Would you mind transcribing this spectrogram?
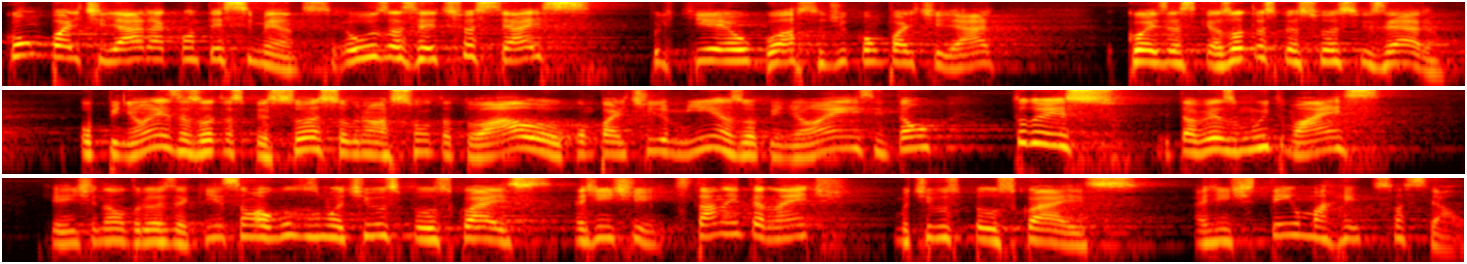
compartilhar acontecimentos. Eu uso as redes sociais porque eu gosto de compartilhar coisas que as outras pessoas fizeram, opiniões das outras pessoas sobre um assunto atual, eu compartilho minhas opiniões. Então, tudo isso e talvez muito mais que a gente não trouxe aqui são alguns dos motivos pelos quais a gente está na internet, motivos pelos quais a gente tem uma rede social.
